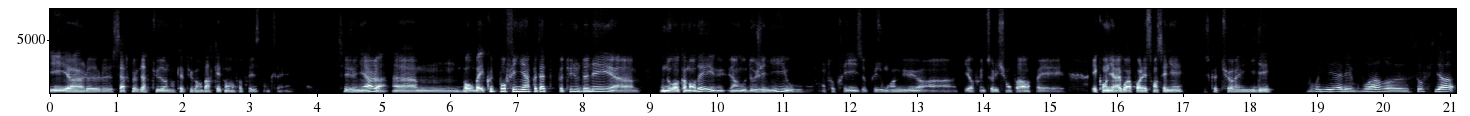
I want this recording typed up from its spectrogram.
et euh, le, le, cercle vertueux dans lequel tu vas embarquer ton entreprise. Donc c'est c'est génial. bon, bah écoute, pour finir, peut-être peux-tu nous donner ou nous recommander un ou deux génies ou entreprises plus ou moins mûres qui offrent une solution pop et, et qu'on irait voir pour aller se renseigner? Est-ce que tu aurais une idée? Vous pourriez aller voir euh, Sofia,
